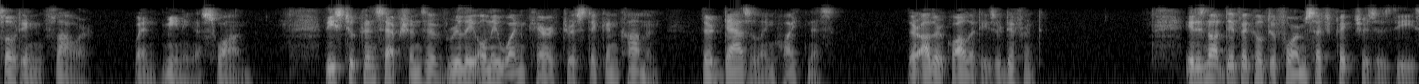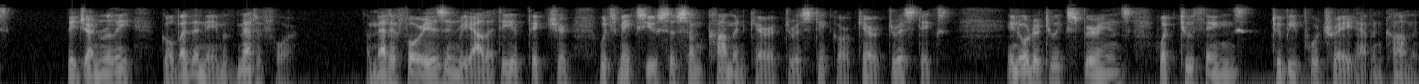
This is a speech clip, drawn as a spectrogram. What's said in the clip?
floating flower, when meaning a swan, these two conceptions have really only one characteristic in common their dazzling whiteness. Their other qualities are different. It is not difficult to form such pictures as these. they generally go by the name of metaphor. A metaphor is, in reality, a picture which makes use of some common characteristic or characteristics in order to experience what two things to be portrayed have in common.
